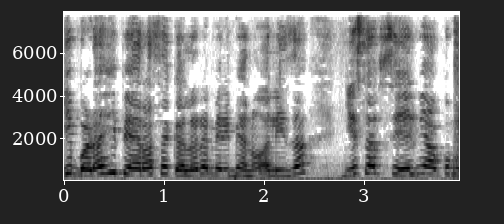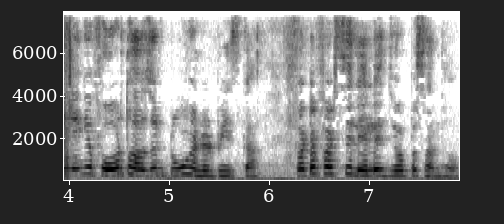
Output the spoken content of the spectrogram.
ये बड़ा ही प्यारा सा कलर है, मेरी बहनों, अलीजा। ये सब सेल में आपको मिलेंगे four thousand two hundred piece का। फटाफट से ले ले, जो पसंद हो।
